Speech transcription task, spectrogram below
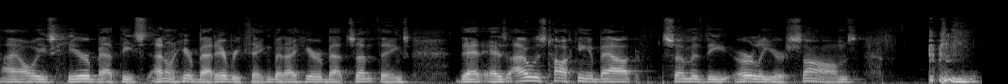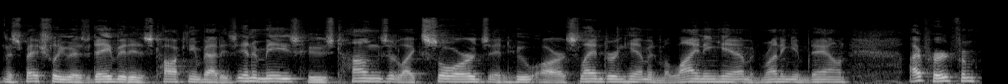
I always hear about these, I don't hear about everything, but I hear about some things that as I was talking about some of the earlier Psalms, especially as David is talking about his enemies whose tongues are like swords and who are slandering him and maligning him and running him down. I've heard from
